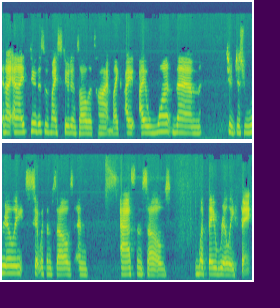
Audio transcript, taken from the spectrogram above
and I, and I do this with my students all the time. Like, I, I want them to just really sit with themselves and ask themselves what they really think.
